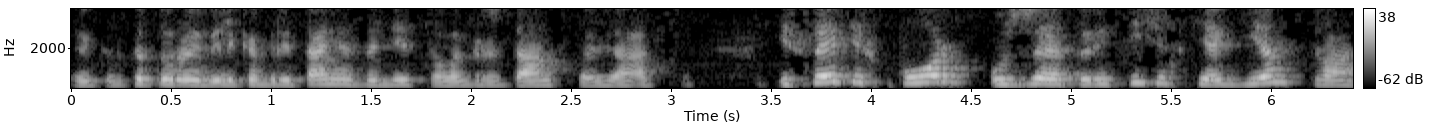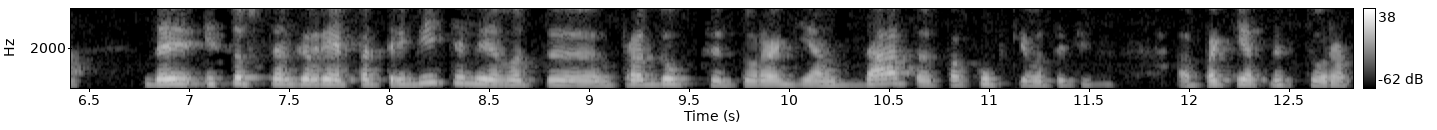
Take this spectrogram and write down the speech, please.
э, в которой Великобритания задействовала гражданскую авиацию. И с этих пор уже туристические агентства, да и, собственно говоря, потребители вот, э, продукции турагентств, да, то покупки вот этих э, пакетных туров,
